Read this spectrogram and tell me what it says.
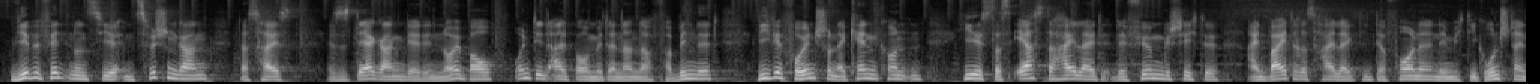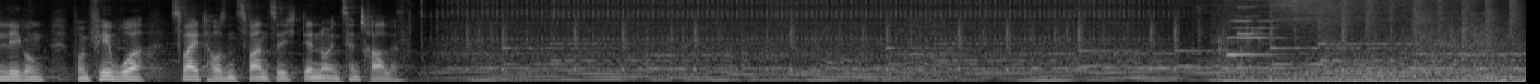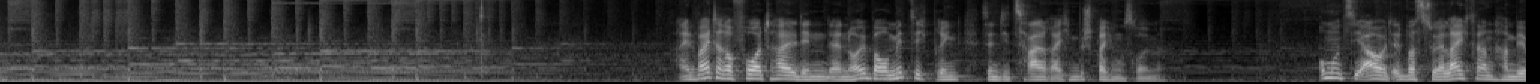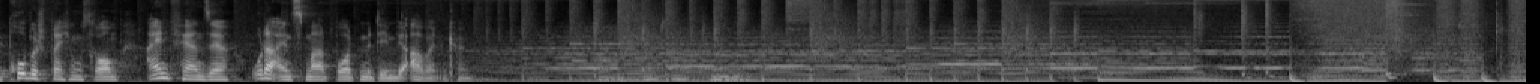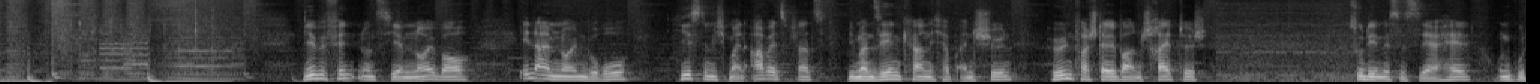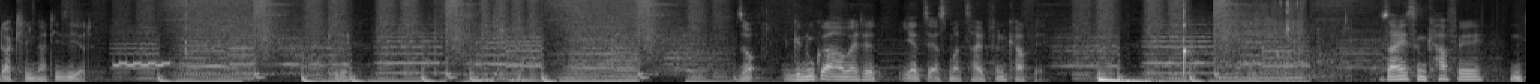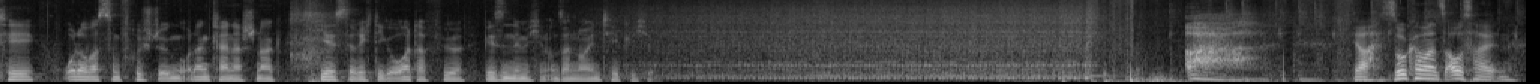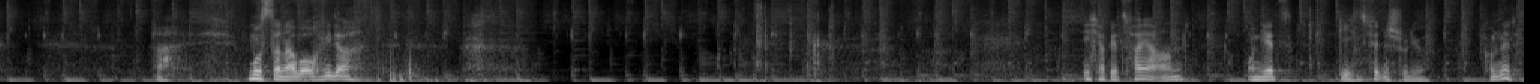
Wir befinden uns hier im Zwischengang, das heißt, es ist der Gang, der den Neubau und den Altbau miteinander verbindet. Wie wir vorhin schon erkennen konnten, hier ist das erste Highlight der Firmengeschichte. Ein weiteres Highlight liegt da vorne, nämlich die Grundsteinlegung vom Februar 2020 der neuen Zentrale. Ein weiterer Vorteil, den der Neubau mit sich bringt, sind die zahlreichen Besprechungsräume. Um uns die Arbeit etwas zu erleichtern, haben wir pro Besprechungsraum einen Fernseher oder ein Smartboard, mit dem wir arbeiten können. Wir befinden uns hier im Neubau in einem neuen Büro. Hier ist nämlich mein Arbeitsplatz. Wie man sehen kann, ich habe einen schönen höhenverstellbaren Schreibtisch. Zudem ist es sehr hell und gut akklimatisiert. Okay. So, genug gearbeitet, jetzt erstmal Zeit für einen Kaffee. Sei es ein Kaffee, ein Tee oder was zum Frühstücken oder ein kleiner Schnack, hier ist der richtige Ort dafür. Wir sind nämlich in unserer neuen Teeküche. Ah, ja, so kann man es aushalten. Muss dann aber auch wieder. Ich habe jetzt Feierabend und jetzt gehe ich ins Fitnessstudio. Kommt mit.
